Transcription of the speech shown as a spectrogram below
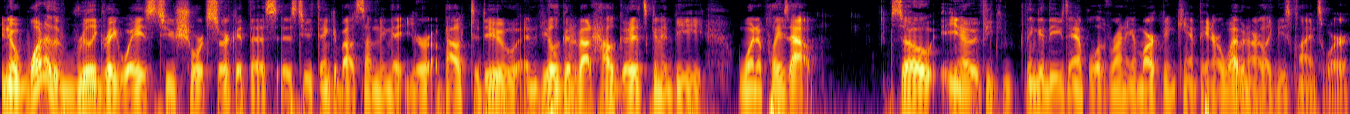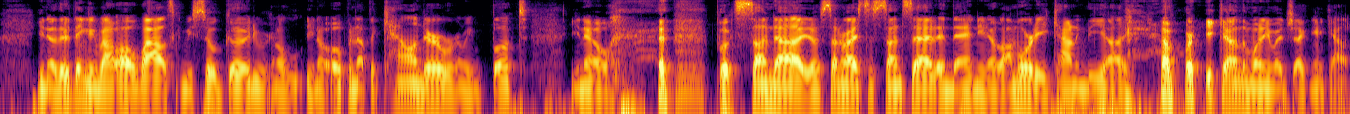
you know, one of the really great ways to short circuit this is to think about something that you're about to do and feel good about how good it's going to be when it plays out. So, you know, if you can think of the example of running a marketing campaign or a webinar like these clients were, you know, they're thinking about, oh, wow, it's going to be so good. We're going to, you know, open up the calendar. We're going to be booked, you know, booked sun, uh, you know, sunrise to sunset. And then, you know, I'm already counting the, uh, I'm already counting the money in my checking account.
